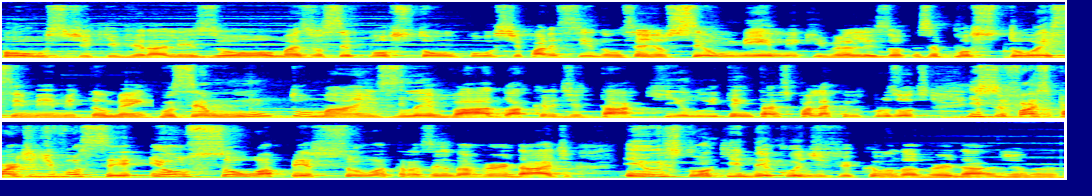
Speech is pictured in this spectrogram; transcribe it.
post que viralizou, mas você postou um post parecido, ou seja, o seu meme que viralizou, você postou esse meme também, você é muito mais levado a acreditar aquilo e tentar espalhar aquilo pros outros. Isso faz parte de você. Eu sou a pessoa trazendo a verdade, eu estou aqui decodificando a verdade, né?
